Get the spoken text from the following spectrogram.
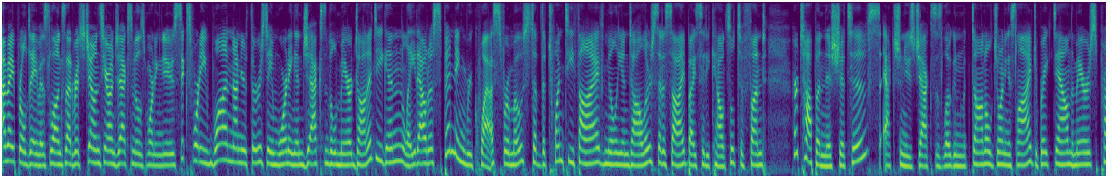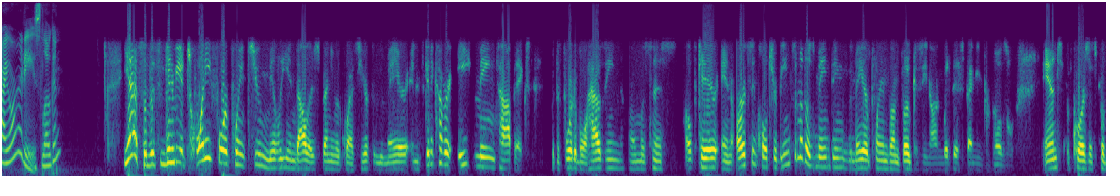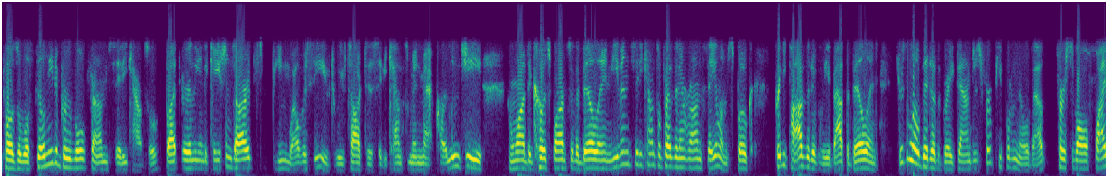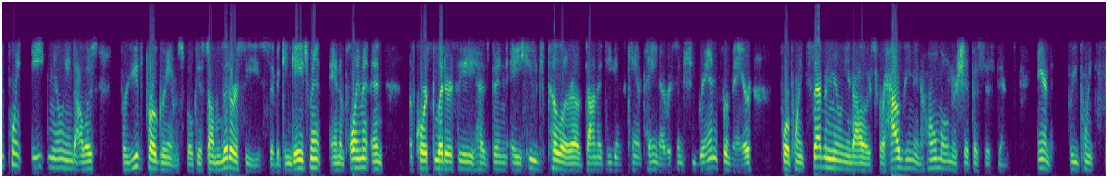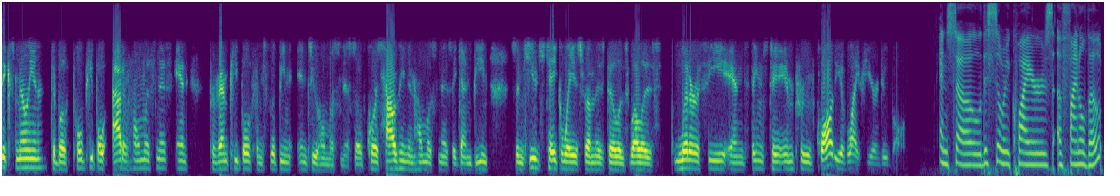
I'm April Davis alongside Rich Jones here on Jacksonville's Morning News. 641 on your Thursday morning, and Jacksonville Mayor Donna Deegan laid out a spending request for most of the $25 million set aside by City Council to fund her top initiatives. Action News Jax's Logan MacDonald joining us live to break down the mayor's priorities. Logan? Yeah, so this is going to be a $24.2 million spending request here from the mayor, and it's going to cover eight main topics with affordable housing, homelessness, healthcare, and arts and culture being some of those main things the mayor plans on focusing on with this spending proposal. And of course, this proposal will still need approval from City Council, but early indications are it's being well received. We've talked to City Councilman Matt Carlucci, who wanted to co sponsor the bill, and even City Council President Ron Salem spoke pretty positively about the bill. And here's a little bit of the breakdown just for people to know about. First of all, $5.8 million for youth programs focused on literacy, civic engagement, and employment. And of course, literacy has been a huge pillar of Donna Deegan's campaign ever since she ran for mayor. $4.7 million for housing and home ownership assistance, and 3.6 million to both pull people out of homelessness and prevent people from slipping into homelessness. So, of course, housing and homelessness, again, being some huge takeaways from this bill, as well as literacy and things to improve quality of life here in Duval. And so this still requires a final vote?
